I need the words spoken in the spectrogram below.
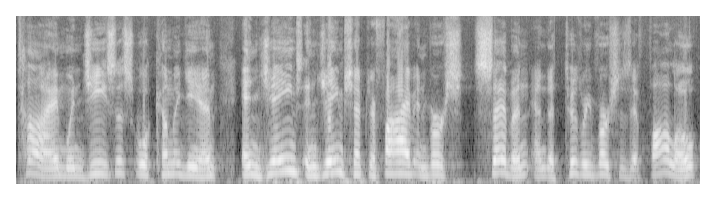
time when Jesus will come again. And James, in James chapter 5 and verse 7, and the two or three verses that follow,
